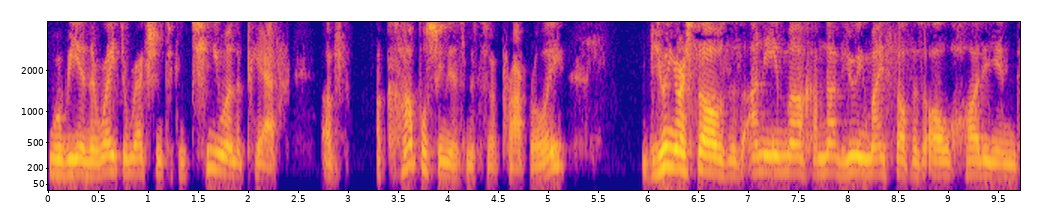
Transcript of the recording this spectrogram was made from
we'll be in the right direction to continue on the path of accomplishing this mitzvah properly, viewing ourselves as ani imach. I'm not viewing myself as all haughty and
